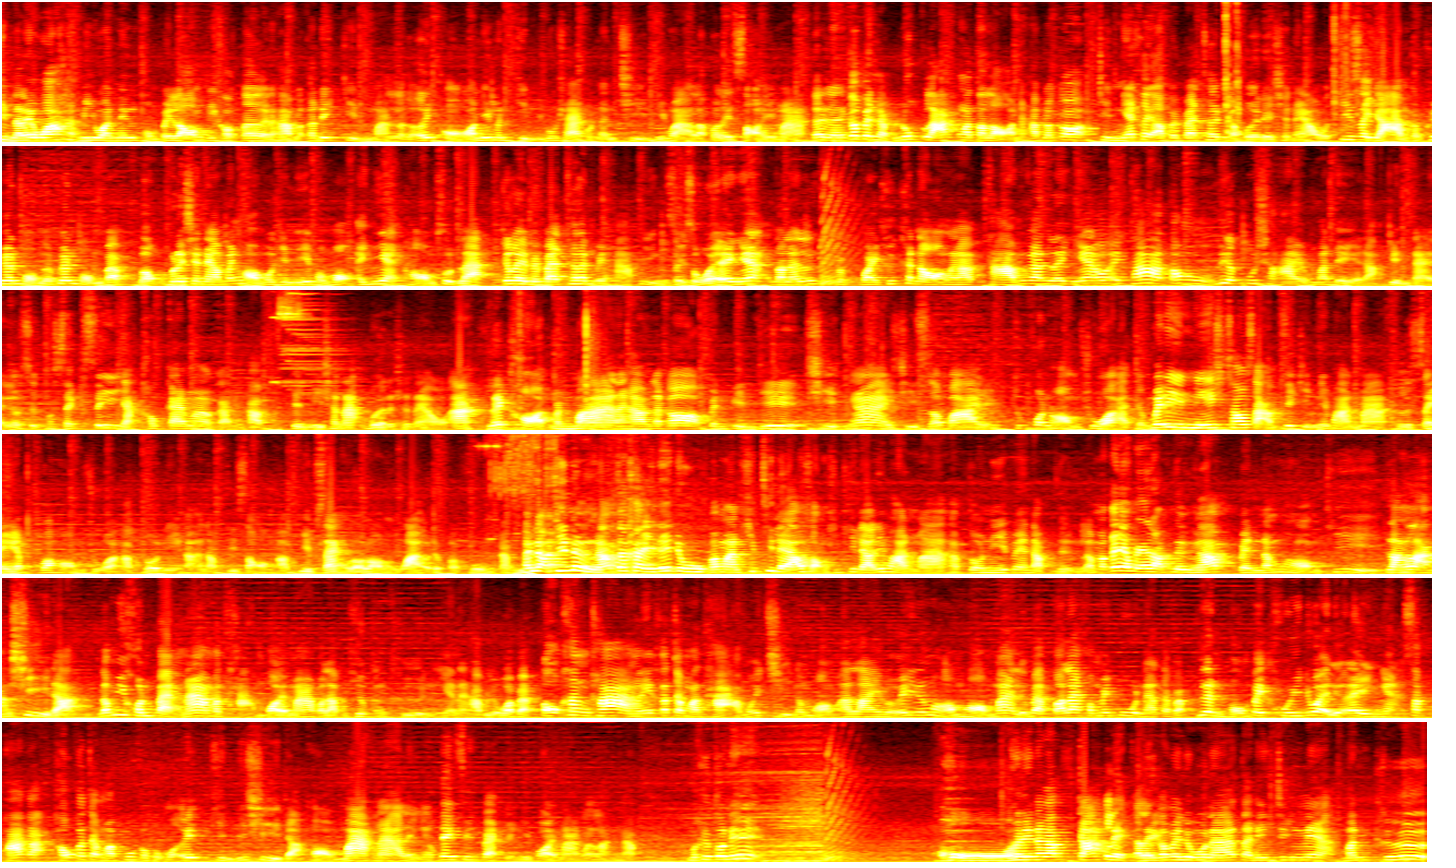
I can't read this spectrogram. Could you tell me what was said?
กลิ่นอะไรวะ มีวันหนึ่งผมไปลองที่เคาน์เตอร์นะครับ แล้วก็ได้กลิ่นมัน แล้วก็เอ้ย อ๋อ นี่มันกลิ่นที่ผู้ชายคนนั้นฉีดนี่หว่า เราก็เลยสอยมาแล้วจากนั้นก็เป็นแบบลูกรักมาตลอดนะครับ แล้วก็กลิ่นนี้เคยเอาไปแบทเทิลกับเบอร์เดชแนลที่สยามกับเพื่อนผมแล้วเพื่อนผมแบบบอกเบอร์เดชแนลแม่งหอมกว่ากลิ่นนี้ ผมบอกไอ้เนี้ยหอมสุดละ ก็เลยไปแบทเทิลไปหาผู้หญิงสวยๆอะไรเงี้ย ตอนนั้นแบบวัยคึกขนองนะครับ ถามกันอะไรเงี้ยว่าไอ้ถ้าต้องเลือกผู้ชายมาเดทอะกลิ่นไหนรู้สึกว่าเซ็กซี่อยากเข้าใกล้มากกว่ากันครับ กลิ่นนี้ชนะเบอร์เดชแนลอะเลคคอร์ดมันมานะครับ แล้วก็เป็นกลิ่นที่ฉีดง่าย ฉีดสบาย ทุกคนหอมชัวอาจจะไม่ได้นิชเท่า3 4กลิ่นที่ผ่านมาคือเซฟว่าหอมชัวร์ครับตัวนี้ครับอันดับที่ 2 ครับยิปแซงโรลองวายโอเดอร์พาฟูมครับอันดับที่1ครับถ้าใครได้ดูประมาณคลิปที่แล้ว 2 คลิปที่แล้วที่ผ่านมาครับตัวนี้เป็นอันดับหนึ่งแล้วมันก็ยังเป็นอันดับหนึ่งครับเป็นน้ำหอมที่หลังๆฉีดอะแล้วมีคนแปลกหน้ามาถามบ่อยมากเวลาไปเที่ยวกลางคืนอย่างเงี้ยนะครับหรือว่าแบบโต๊ะข้างๆนี่ก็จะมาถามว่าฉีดน้ำหอมอะไรแบบเอ้ยน้ำหอมหอมมากหรือแบบตอนแรกเขาไม่พูดนะแต่แบบเพื่อนผมไปคุยด้วยหรืออะไรอย่างเงี้ยสักพักอะเขาก็จะมาพูดกับผมว่าเอ้ยกลิ่นที่ฉีดอะหอมมากนะอะไรเงี้ยได้ฟีดแบ็กอย่างนี้บ่อยมากหลังๆครับ มันคือตัวนี้ โอ้โหเฮ้ยนะครับกั๊กเหล็กอะไรก็ไม่รู้นะ แต่จริงๆ เนี่ย มันคือ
